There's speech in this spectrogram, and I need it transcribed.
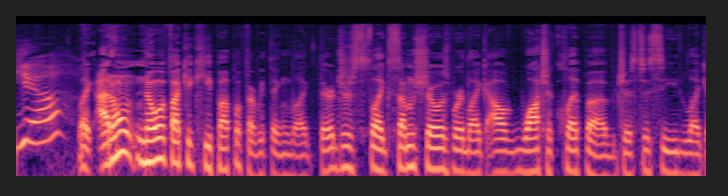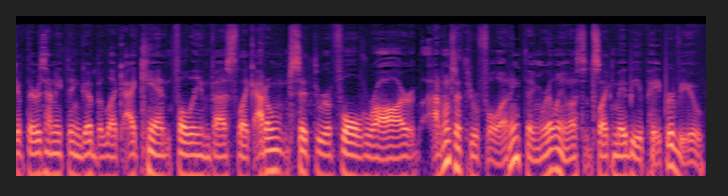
Yeah. Like, I don't know if I could keep up with everything. Like, they're just like some shows where like I'll watch a clip of just to see like if there's anything good, but like I can't fully invest. Like, I don't sit through a full Raw or I don't sit through full anything really, unless it's like maybe a pay per view.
